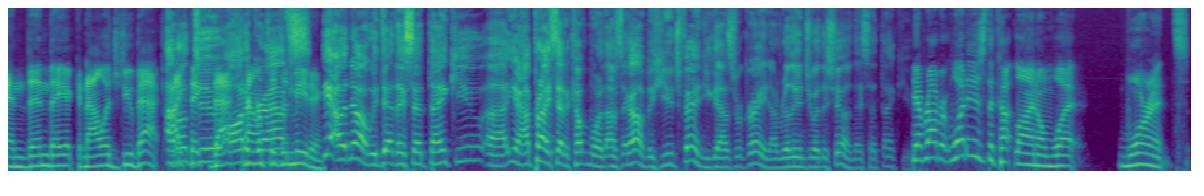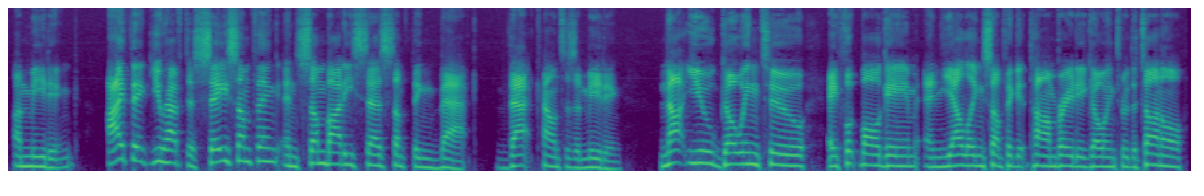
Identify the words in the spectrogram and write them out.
and then they acknowledged you back. I don't think do that autographs. counts as a meeting. Yeah, no, we did. They said thank you. Uh, yeah, I probably said a couple more. I was like, oh, I'm a huge fan. You guys were great. I really enjoyed the show, and they said thank you. Yeah, Robert, what is the cut line on what warrants a meeting? I think you have to say something and somebody says something back. That counts as a meeting. Not you going to a football game and yelling something at Tom Brady going through the tunnel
